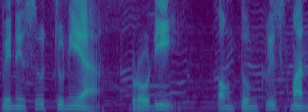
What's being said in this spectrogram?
เวนิซุสจูเนียโรดี้องตุนกริสมัน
